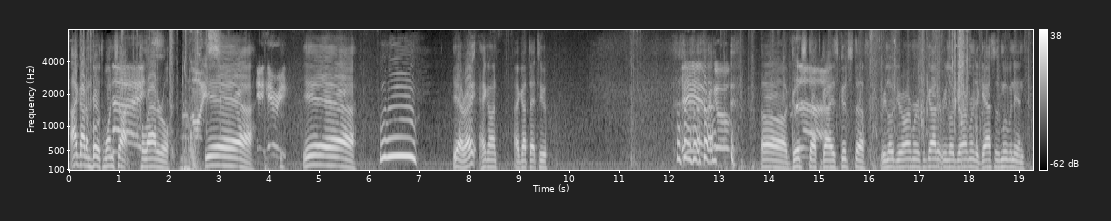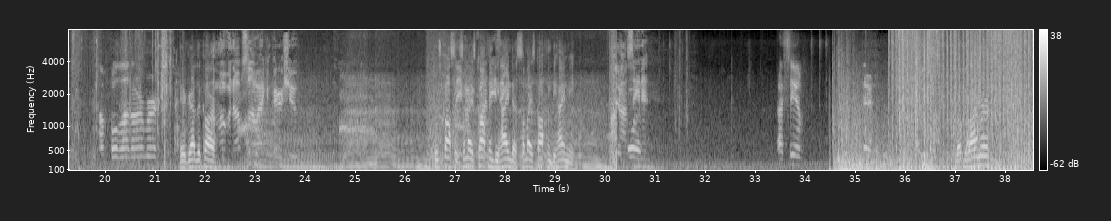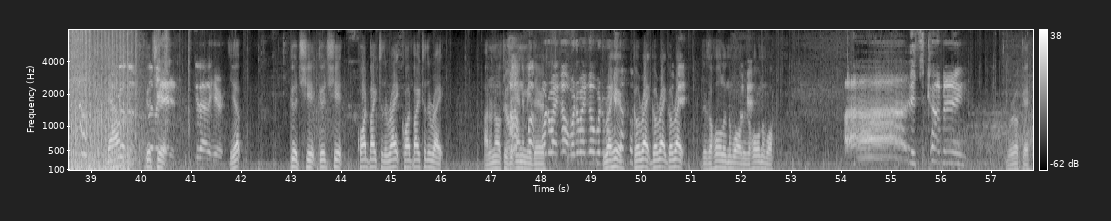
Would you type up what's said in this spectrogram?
I got them both. One shot. Collateral. Nice. Yeah. Hey, Harry. Yeah. Woohoo. Yeah, right? Hang on. I got that too. There we go. Oh, good stuff, Ah. guys. Good stuff. Reload your armor if you got it. Reload your armor. The gas is moving in. I'm full on armor. Here, grab the car. I'm moving up so I can parachute. Who's coughing? Save Somebody's coughing behind us. Somebody's coughing behind me. I'm not seeing it. I see him. There. Broke his armor. Down. Good shit. Get out of here. Yep. Good shit. Good shit. Quad bike to the right. Quad bike to the right. I don't know if there's Oh, an enemy fuck. there. Where do I go? Where do I go? Where do Right I here. go? Go right. Go right. Go right. There's a hole in the wall. There's a hole in the wall. Ah, it's coming. We're okay.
